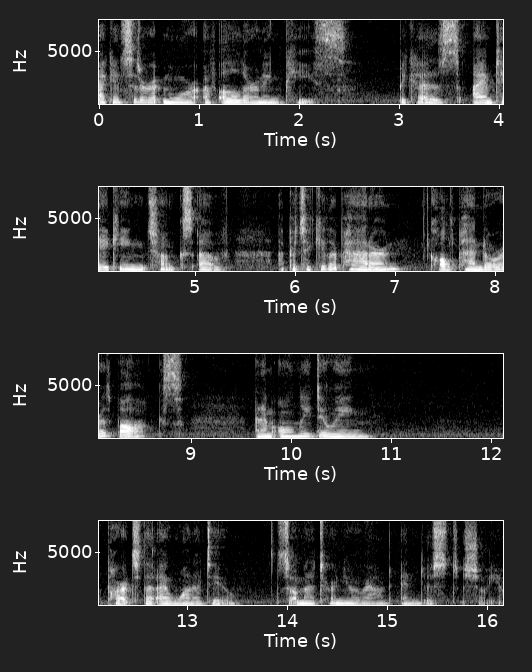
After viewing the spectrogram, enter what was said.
I consider it more of a learning piece because I am taking chunks of a particular pattern called Pandora's Box and I'm only doing parts that I want to do. So I'm going to turn you around and just show you.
